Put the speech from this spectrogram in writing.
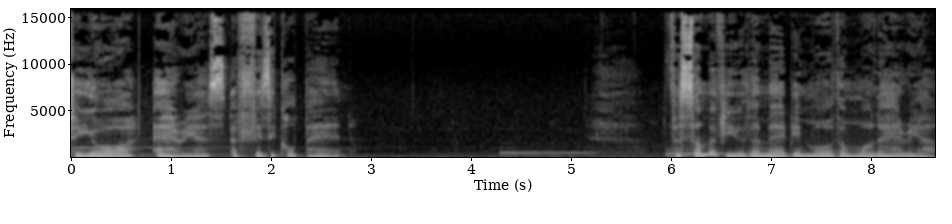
to your areas of physical pain. For some of you, there may be more than one area.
